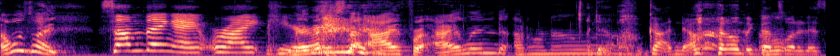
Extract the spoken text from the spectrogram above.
I was like, something ain't right here maybe it's the eye for Island. I don't know. Oh God, no! I don't think that's oh. what it is.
